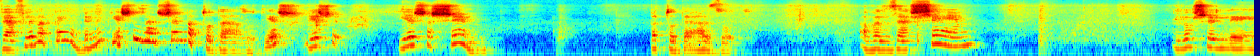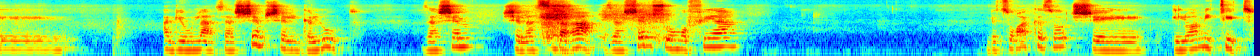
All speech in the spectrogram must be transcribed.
והפלא ופלא, באמת יש איזה השם בתודעה הזאת, יש, יש, יש השם בתודעה הזאת. אבל זה השם לא של uh, הגאולה, זה השם של גלות, זה השם של הסתרה, זה השם שהוא מופיע בצורה כזאת שהיא לא אמיתית.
